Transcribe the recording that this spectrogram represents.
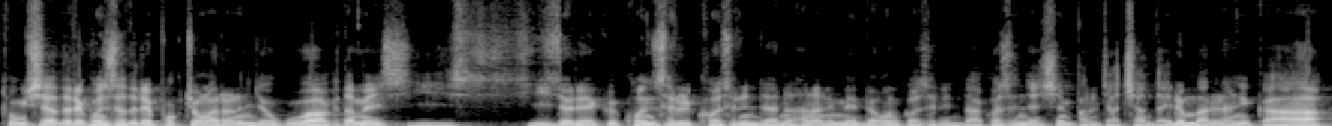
통치자들의 권세들의 복종하라는 요구와 그다음에 이, 절에그 권세를 거스른 자는 하나님의 명을 거스린다. 거스른 자는 심판을 자취한다. 이런 말을 하니까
